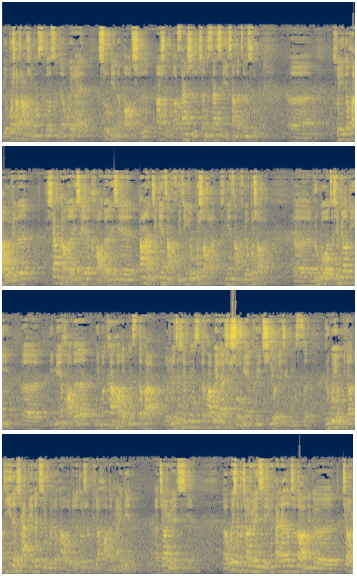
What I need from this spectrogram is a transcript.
有不少上市公司都是能未来数年能保持二十五到三十甚至三十以上的增速，呃，所以的话，我觉得香港的一些好的一些，当然今年涨幅已经有不少了，今年涨幅有不少了。呃，如果这些标的呃里面好的你们看好的公司的话，我觉得这些公司的话，未来是数年可以持有的一些公司。如果有比较低的下跌的机会的话，我觉得都是比较好的买点。呃，教育类企业，呃，为什么教育类企业？因为大家都知道那个教育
